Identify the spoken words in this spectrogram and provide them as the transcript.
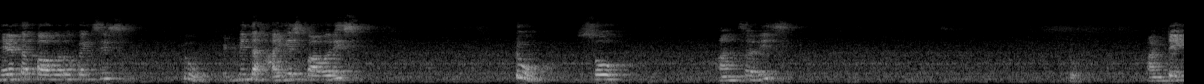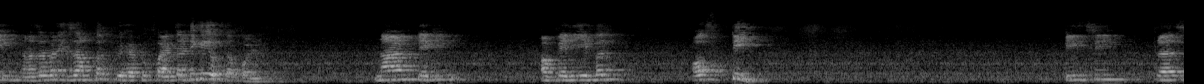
here the power of x is 2 it means the highest power is 2 so answer is 2 I'm taking another one example. You have to find the degree of the polynomial now I'm taking a variable of t. T3 plus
